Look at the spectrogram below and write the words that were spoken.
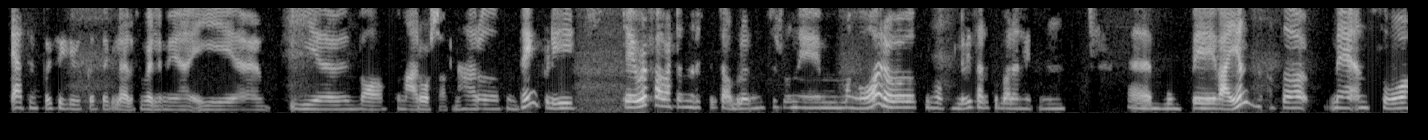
jeg syns faktisk ikke vi skal spekulere for veldig mye i, eh, i eh, hva som er årsakene her og sånne ting. Fordi JRF har vært en respektabel organisasjon i mange år, og forhåpentligvis er dette bare en liten bump i veien. Altså med en så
